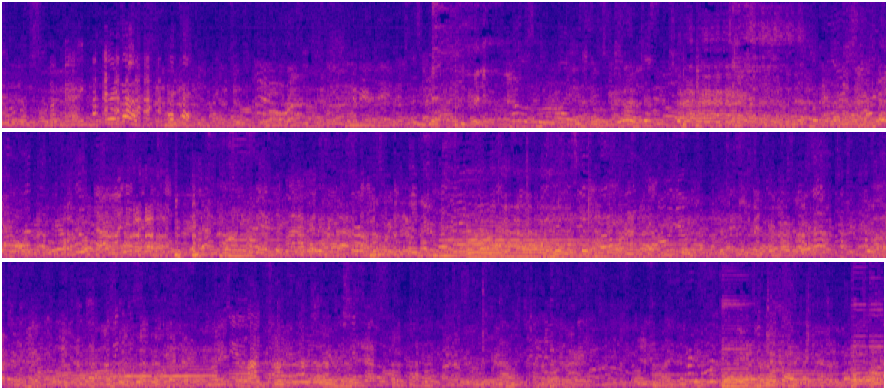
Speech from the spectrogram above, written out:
Okay. There you go. Okay. All right. Can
